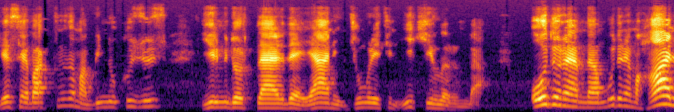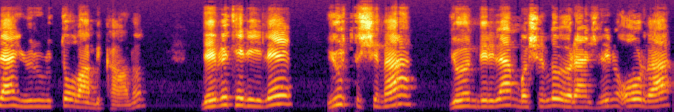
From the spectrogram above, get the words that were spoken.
yasaya baktığınız zaman 1924'lerde yani Cumhuriyet'in ilk yıllarında o dönemden bu döneme halen yürürlükte olan bir kanun. Devlet eliyle yurt dışına gönderilen başarılı öğrencilerin orada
